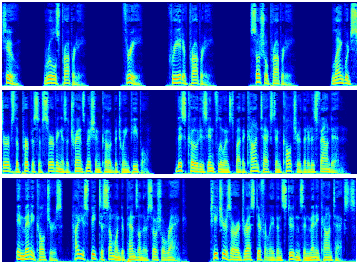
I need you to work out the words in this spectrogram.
2. Rules property. 3. Creative property. Social property. Language serves the purpose of serving as a transmission code between people. This code is influenced by the context and culture that it is found in. In many cultures, how you speak to someone depends on their social rank. Teachers are addressed differently than students in many contexts.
